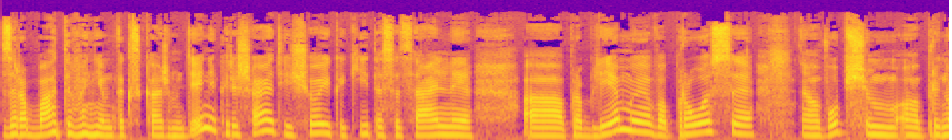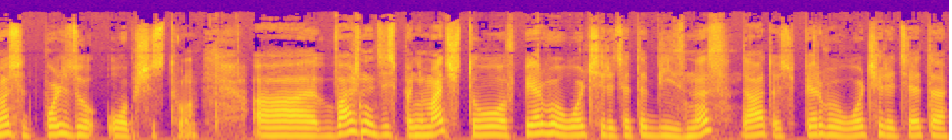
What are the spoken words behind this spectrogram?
зарабатыванием, так скажем, денег решает еще и какие-то социальные а, проблемы, вопросы, а, в общем, а, приносит пользу обществу. Важно здесь понимать, что в первую очередь это бизнес, да, то есть в первую очередь это,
